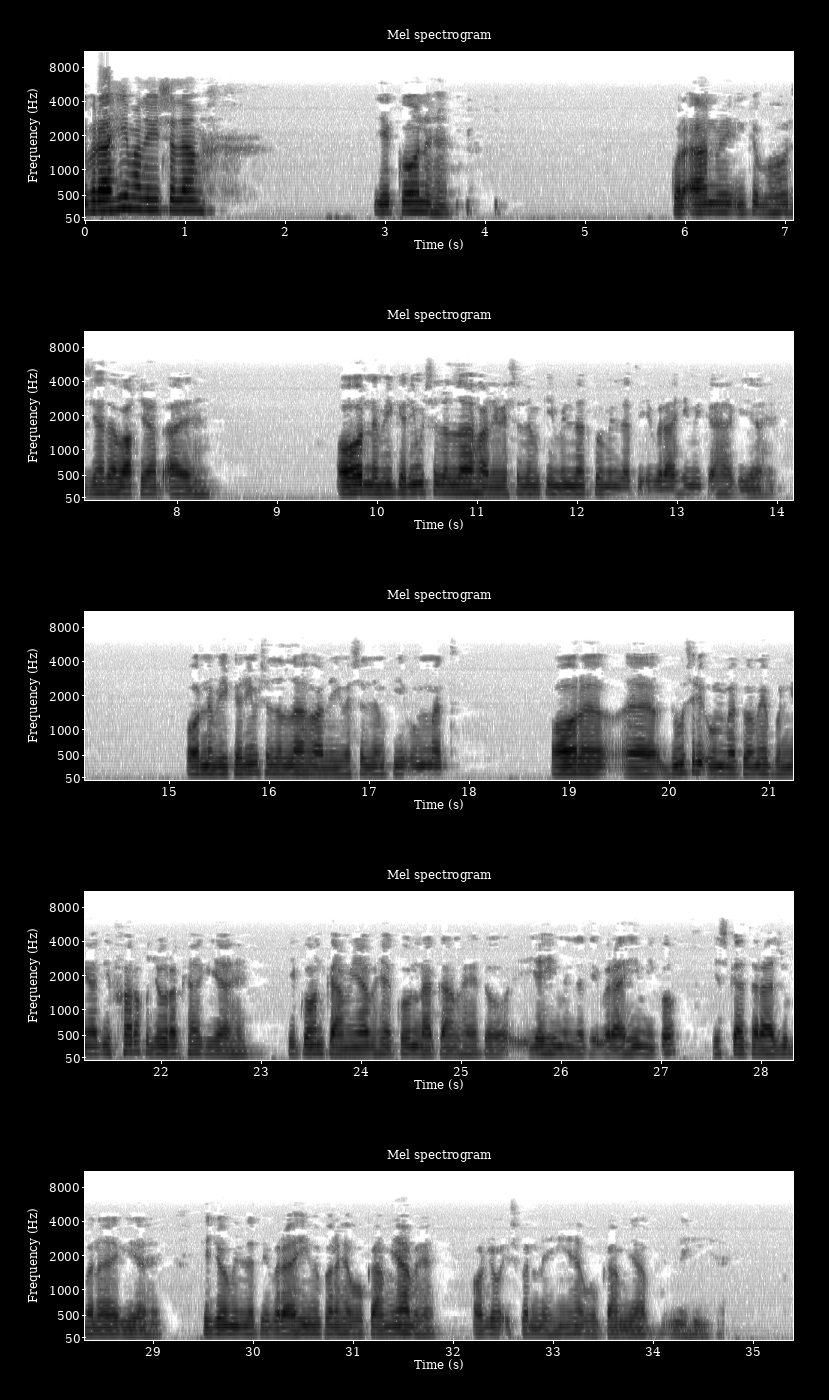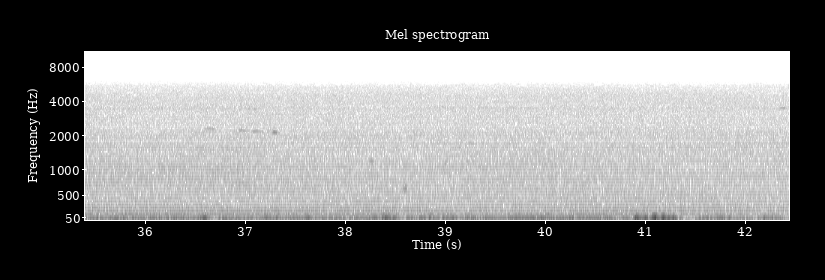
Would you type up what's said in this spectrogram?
ابراہیم علیہ السلام، یہ کون ہیں؟ قرآن میں ان کے بہت زیادہ واقعات آئے ہیں۔ اور نبی کریم صلی اللہ علیہ وسلم کی ملت کو ملت ابراہیمی کہا گیا ہے۔ اور نبی کریم صلی اللہ علیہ وسلم کی امت اور دوسری امتوں میں بنیادی فرق جو رکھا گیا ہے کہ کون کامیاب ہے، کون ناکام ہے، تو یہی ملت ابراہیمی کو اس کا ترازو بنایا گیا ہے کہ جو ملت ابراہیم پر ہے وہ کامیاب ہے اور جو اس پر نہیں ہے وہ کامیاب نہیں ہے۔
